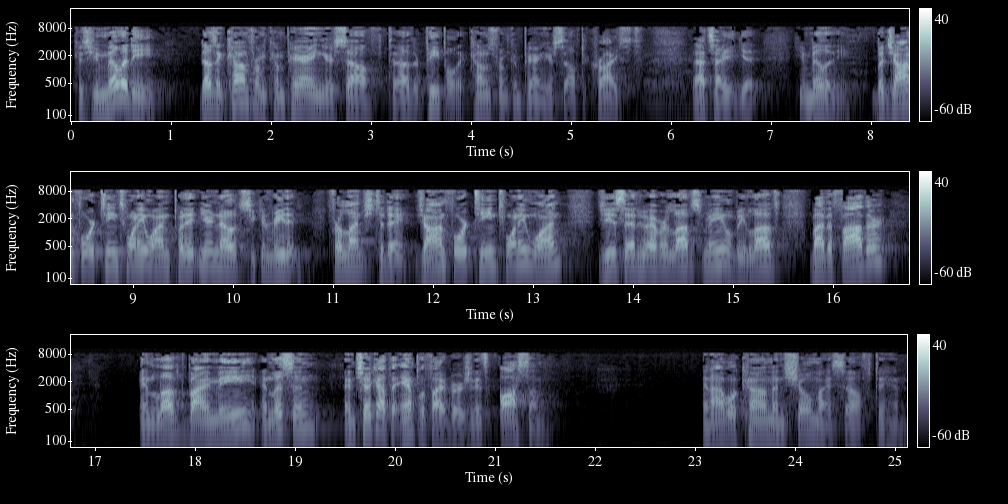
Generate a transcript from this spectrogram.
Because humility doesn't come from comparing yourself to other people. It comes from comparing yourself to Christ. That's how you get humility. But John 14, 21, put it in your notes. You can read it for lunch today. John 14, 21, Jesus said, whoever loves me will be loved by the Father and loved by me. And listen, and check out the Amplified version. It's awesome. And I will come and show myself to him.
